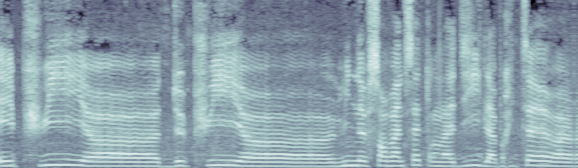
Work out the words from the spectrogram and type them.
Et puis, euh, depuis euh, 1927, on l'a dit, il abritait euh,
